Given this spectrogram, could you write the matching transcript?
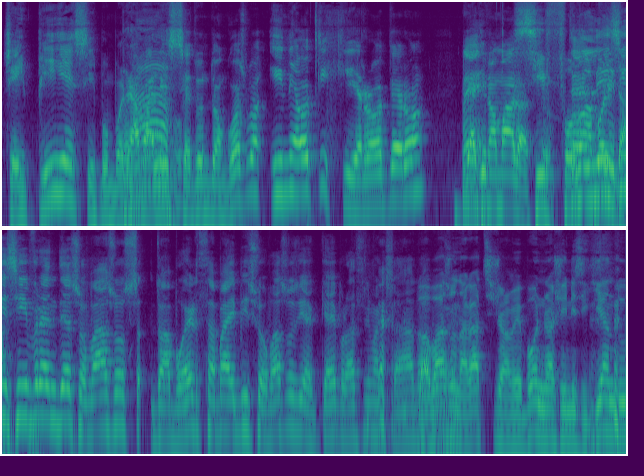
και η πίεση που μπορεί να Μπράβο. βάλεις σε τον, τον κόσμο είναι ό,τι χειρότερο για την ομάδα σου. Συμφωνώ απόλυτα. Τελείσεις ή βρέντες ο Βάσος, το Αποέλ θα πάει πίσω ο Βάσος για να πιάει πρωτάθλημα ξανά το Το βάζω Αποέλ. να κάτσει και να με πόνει, να έχει την ησυχία του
